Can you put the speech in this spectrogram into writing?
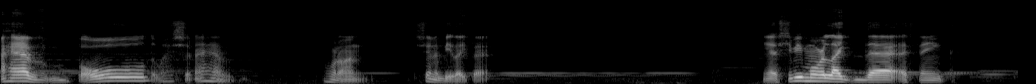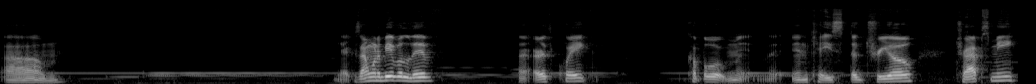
I have Bold. What should I have? Hold on. Shouldn't be like that. Yeah, should be more like that, I think. Um, yeah, because I want to be able to live an earthquake, couple in case Dugtrio traps me.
